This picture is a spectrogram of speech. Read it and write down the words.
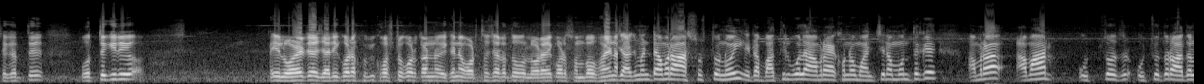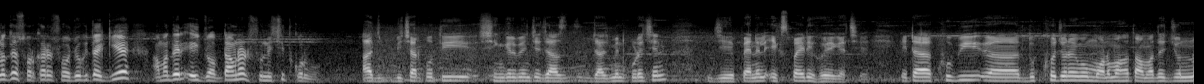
সেক্ষেত্রে প্রত্যেকেরই এই লড়াইটা জারি করা খুবই কষ্টকর কারণ এখানে অর্থ ছাড়া তো লড়াই করা সম্ভব হয় না। জাজমেন্টে আমরা আশ্বস্ত নই এটা বাতিল বলে আমরা এখনও মানছি না মন থেকে। আমরা আমার উচ্চ উচ্চতর আদালতে সরকারের সহযোগিতায় গিয়ে আমাদের এই জবটা আমরা সুনিশ্চিত করব। আজ বিচারপতি সিঙ্গেল বেঞ্চে জাজ, জাজমেন্ট করেছেন যে প্যানেল এক্সপায়ারি হয়ে গেছে। এটা খুবই দুঃখজনক এবং মর্মাহত আমাদের জন্য।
